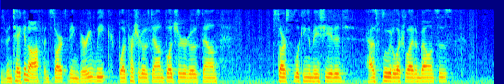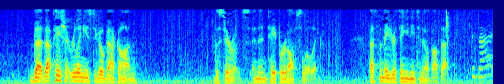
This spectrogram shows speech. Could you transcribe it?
has been taken off and starts being very weak, blood pressure goes down, blood sugar goes down, starts looking emaciated, has fluid electrolyte imbalances, that that patient really needs to go back on the steroids and then taper it off slowly. That's the major thing you need to know about that. Is that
